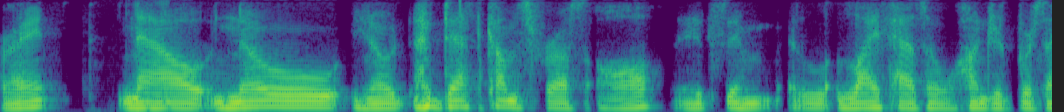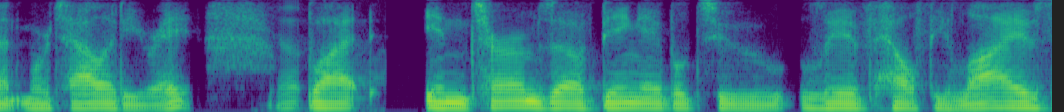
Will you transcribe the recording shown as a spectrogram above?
Right now, no, you know, death comes for us all. It's in, life has a hundred percent mortality rate, yep. but in terms of being able to live healthy lives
